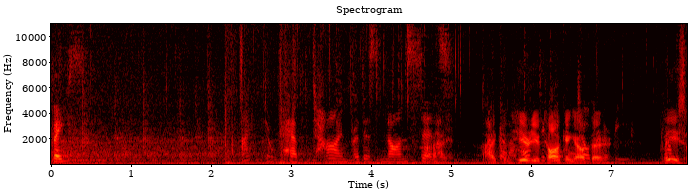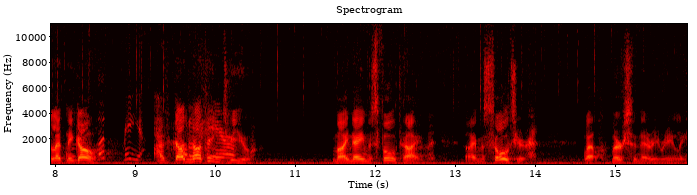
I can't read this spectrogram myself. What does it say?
face. Nonsense. I, I can hear you talking out there. Please let me go. Let me I've done nothing to you. My name is Fultheim. I'm a soldier. Well, mercenary, really.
